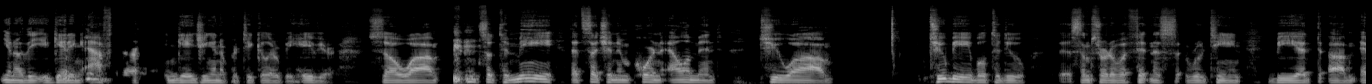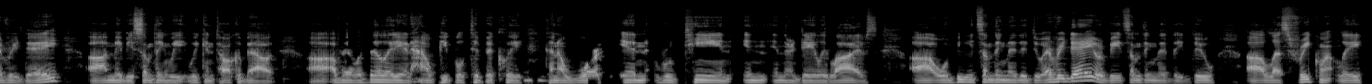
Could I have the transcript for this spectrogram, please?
you know, that you're getting mm-hmm. after engaging in a particular behavior. So, um, so to me, that's such an important element to um, to be able to do some sort of a fitness routine, be it um, every day, uh, maybe something we, we can talk about uh, availability and how people typically mm-hmm. kind of work in routine in, in their daily lives, uh, or be it something that they do every day, or be it something that they do uh, less frequently.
